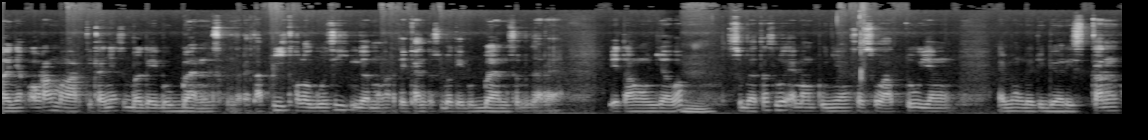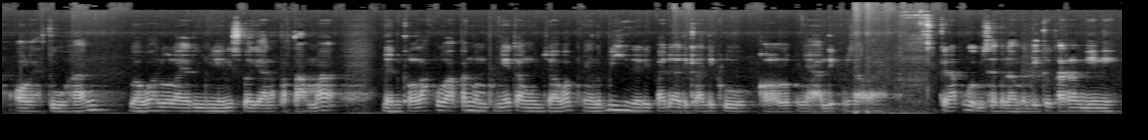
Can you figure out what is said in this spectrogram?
banyak orang mengartikannya sebagai beban sebenarnya. Tapi kalau gue sih nggak mengartikan itu sebagai beban sebenarnya. Ya tanggung jawab Hmm. sebatas lu emang punya sesuatu yang emang udah digariskan oleh Tuhan bahwa lu lahir di dunia ini sebagai anak pertama dan kelak lu akan mempunyai tanggung jawab yang lebih daripada adik-adik lu kalau lu punya adik misalnya. Kenapa gue bisa bilang begitu? Karena gini,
